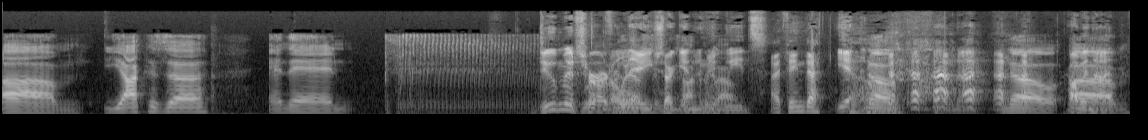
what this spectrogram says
um, Yakuza, and then Doom Well, Eternal. there you start getting into weeds. I think that. Yeah. no, Probably not. no, Probably not. um,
